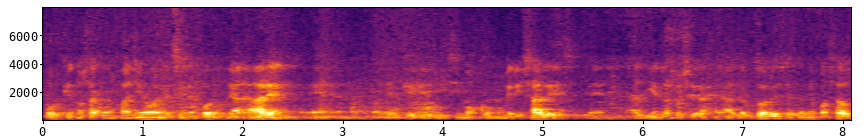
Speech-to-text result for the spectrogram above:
porque nos acompañó en el Cineforum de Ana Aren, en el que hicimos con Mary Sales allí en la Sociedad General de Autores el año pasado.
